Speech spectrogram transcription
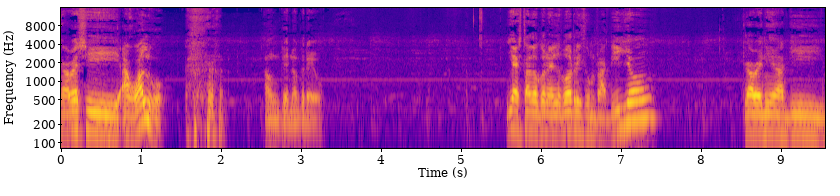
A ver si hago algo. Aunque no creo. Ya he estado con el Gorriz un ratillo. Que ha venido aquí,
